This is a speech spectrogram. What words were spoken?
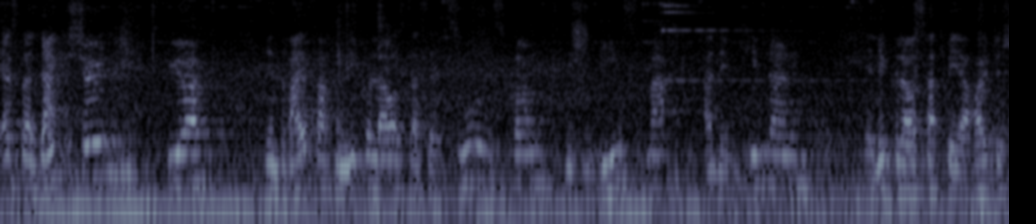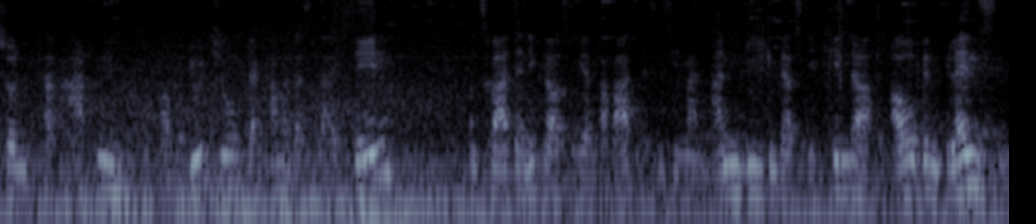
erstmal Dankeschön für den dreifachen Nikolaus, dass er zu uns kommt, diesen Dienst macht an den Kindern. Der Nikolaus hat mir ja heute schon verraten auf YouTube, da kann man das gleich sehen. Und zwar hat der Nikolaus mir verraten, es ist ihm ein Anliegen, dass die Kinder Augen glänzen.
